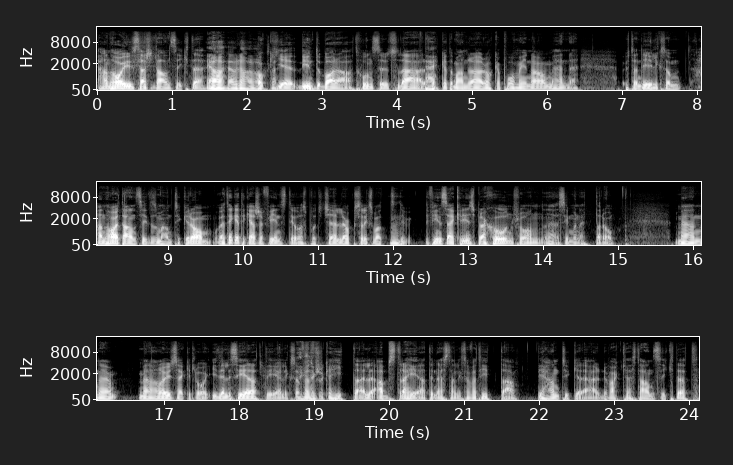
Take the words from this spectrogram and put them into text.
Han har ju särskilt ansikte. ja, ja, det har han Och också. eh, det är ju inte bara att hon ser ut sådär Nej. och att de andra råkar påminna om henne. Utan det är ju liksom, han har ett ansikte som han tycker om. Och jag tänker att det kanske finns det hos Botticelli också, liksom att Mm. det, det finns säkert inspiration från den här Simonetta då. Men, eh, men han har ju säkert då idealiserat det liksom för att försöka hitta, eller abstraherat det nästan liksom för att hitta det han tycker är det vackraste ansiktet.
